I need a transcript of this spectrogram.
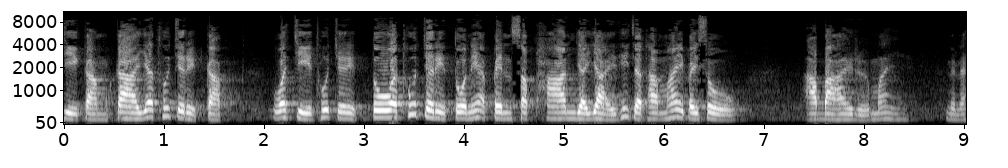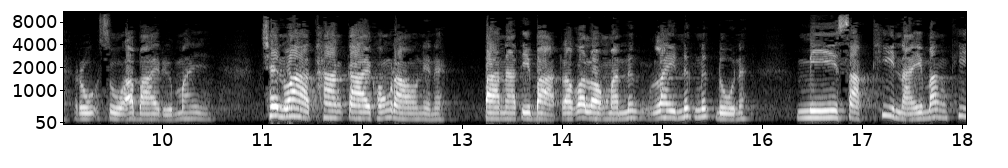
จีกรรม กายทุจริตกับวจีทุจริตตัวทุจริตตัวนี้เป็นสะพานใหญ่ ๆ ที่จะทำให้ไปสู่อบายหรือไม่เนี่ยนะรู้สู่อบายหรือไม่ เช่นว่าทางกายของเราเนี่ยนะปานาติบาตเราก็ลองมานึกไล่นึกนึกดูนะมีสัตว์ที่ไหนบ้างที่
